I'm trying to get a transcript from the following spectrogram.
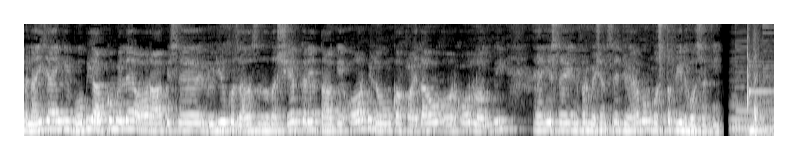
बनाई जाएँगी, वो भी आपको मिले और आप इस वीडियो को ज़्यादा से ज़्यादा शेयर करें ताकि और भी लोगों का फ़ायदा हो और और लोग भी इस इंफॉर्मेशन से जो है वो मुस्तफ़ हो सकें।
